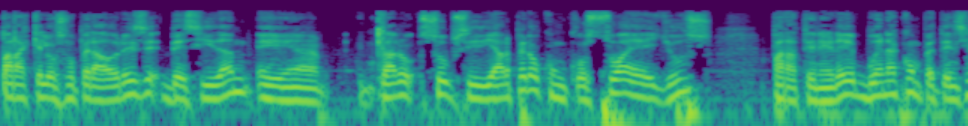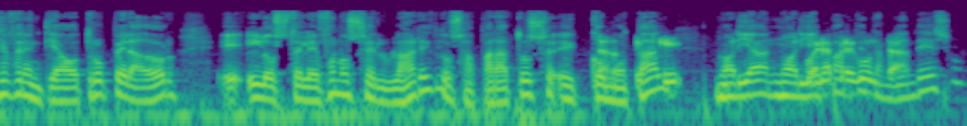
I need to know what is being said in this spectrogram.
para que los operadores decidan, eh, claro, subsidiar, pero con costo a ellos para tener eh, buena competencia frente a otro operador, eh, los teléfonos celulares, los aparatos eh, como tal, que- no haría, no haría parte pregunta. también de eso.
